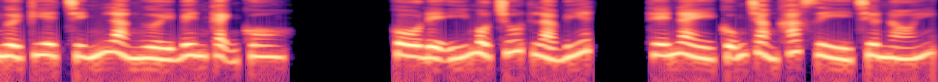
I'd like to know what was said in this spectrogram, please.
người kia chính là người bên cạnh cô. Cô để ý một chút là biết, thế này cũng chẳng khác gì chưa nói.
